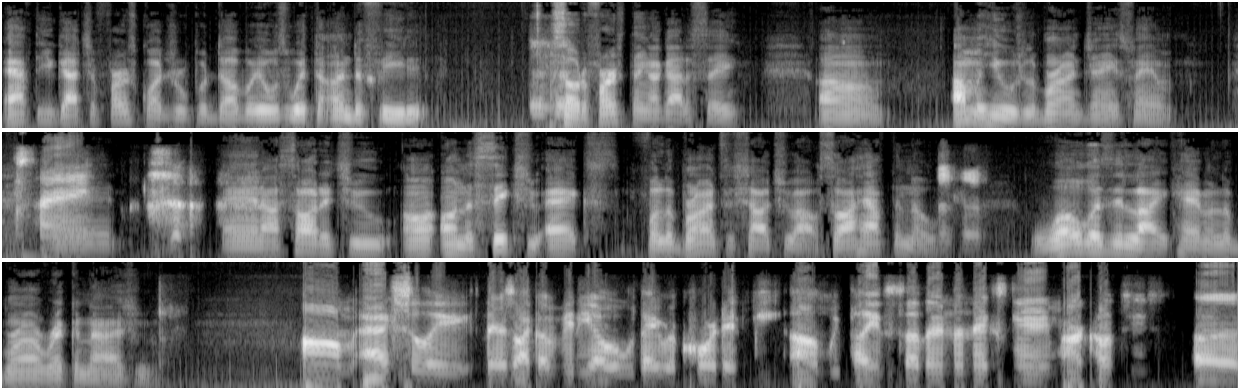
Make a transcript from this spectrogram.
after you got your first quadruple double. It was with the undefeated. So the first thing I gotta say, um, I'm a huge LeBron James fan, Same. and and I saw that you on, on the six you asked for LeBron to shout you out. So I have to know Mhm. what was it like having LeBron recognize you? Um, actually, there's like a video they recorded me. Um, we played Southern the next game. Our coaches uh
